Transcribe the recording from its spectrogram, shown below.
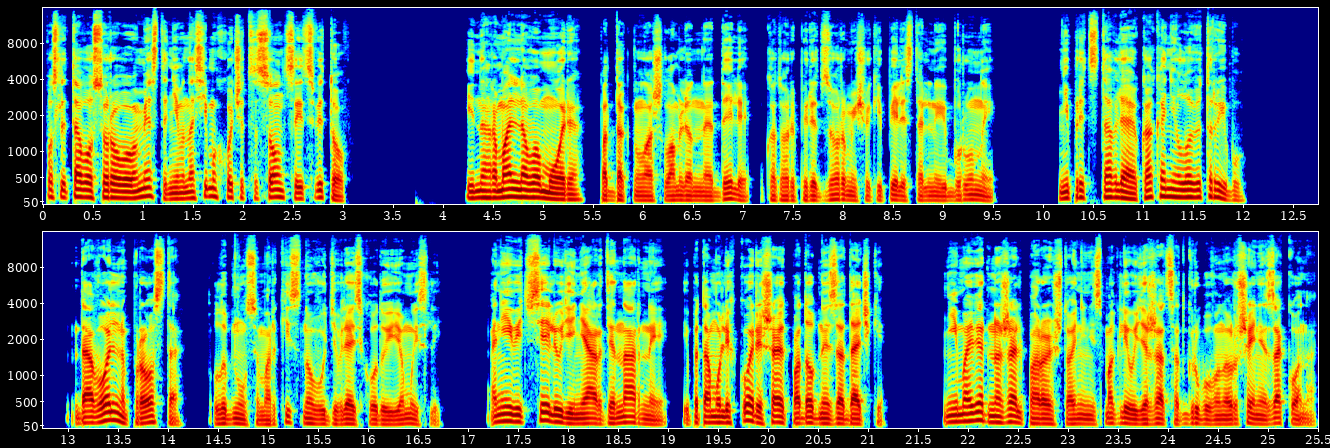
«После того сурового места невыносимо хочется солнца и цветов. «И нормального моря», – поддакнула ошеломленная Дели, у которой перед взором еще кипели стальные буруны, не представляю, как они ловят рыбу». «Довольно просто», — улыбнулся Маркиз, снова удивляясь ходу ее мыслей. «Они ведь все люди неординарные, и потому легко решают подобные задачки. Неимоверно жаль порой, что они не смогли удержаться от грубого нарушения закона.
